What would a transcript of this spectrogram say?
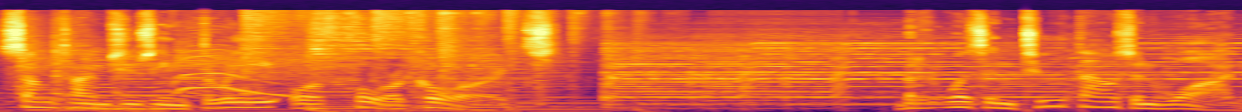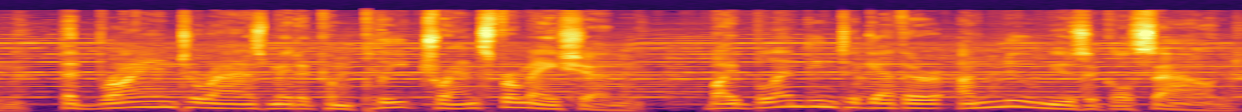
sometimes using three or four chords. But it was in 2001 that Brian Taraz made a complete transformation by blending together a new musical sound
